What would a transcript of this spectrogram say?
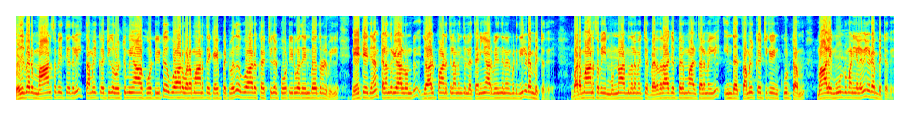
எதிர்வரும் மாநிலசபை தேர்தலில் தமிழ் கட்சிகள் ஒற்றுமையாக போட்டியிட்டு எவ்வாறு வடமானத்தை கைப்பற்றுவது எவ்வாறு கட்சிகள் போட்டியிடுவது என்பது தொடர்பில் நேற்றைய தினம் கலந்துரையாடல் ஒன்று ஜாழ்ப்பாணத்தில் அமைந்துள்ள தனியார் விருந்தினர் விடுதியில் இடம்பெற்றது. வடமான சபையின் முன்னாள் முதலமைச்சர் வரதராஜ பெருமாள் தலைமையில் இந்த தமிழ் கட்சிகளின் கூட்டம் மாலை மூன்று மணியளவில் இடம்பெற்றது.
